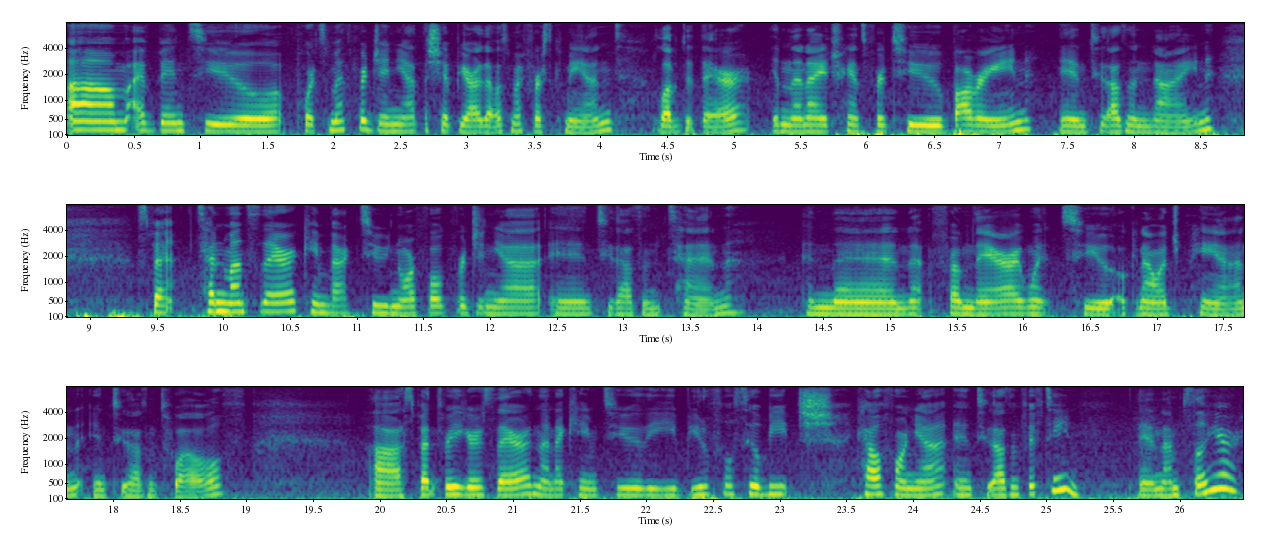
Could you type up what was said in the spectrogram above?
Um, I've been to Portsmouth, Virginia at the shipyard. That was my first command. Loved it there. And then I transferred to Bahrain in 2009. Spent 10 months there. Came back to Norfolk, Virginia in 2010. And then from there, I went to Okinawa, Japan in 2012. Uh, spent three years there. And then I came to the beautiful Seal Beach, California in 2015. And I'm still here.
